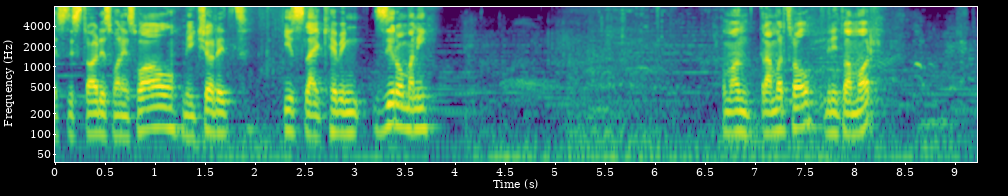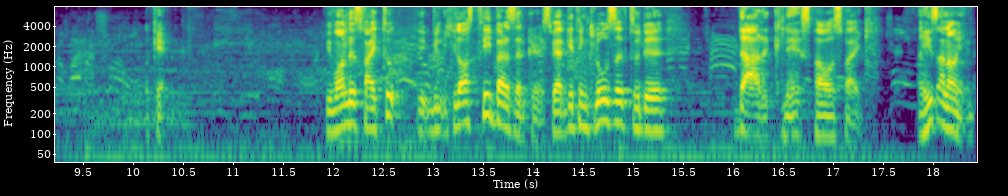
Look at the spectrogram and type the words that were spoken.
Let's destroy this one as well. Make sure it is like having zero money. Come on, drummer troll. We need one more. Okay. We won this fight too. He, lost three berserkers. We are getting closer to the darkness power spike. He's annoying.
